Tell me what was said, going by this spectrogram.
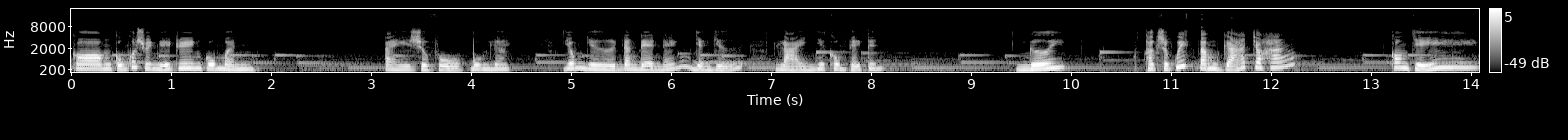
con cũng có suy nghĩ riêng của mình. Tay sư phụ buông lơi, giống như đang đè nén giận dữ, lại như không thể tin. Ngươi, thật sự quyết tâm gả cho hắn. Con chỉ...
